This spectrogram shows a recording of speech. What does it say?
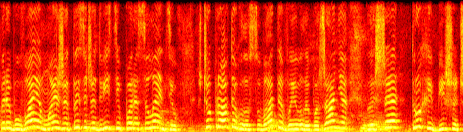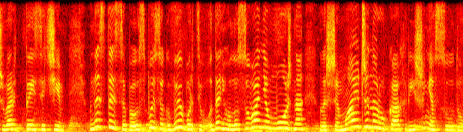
перебуває майже 1200 переселенців. Щоправда, голосувати виявили бажання лише трохи більше чверть тисячі. Внести себе у список виборців у день голосування можна, лише маючи на руках рішення суду.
